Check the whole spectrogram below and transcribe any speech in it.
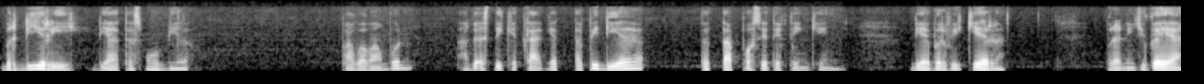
berdiri di atas mobil. Pak Bambang pun agak sedikit kaget, tapi dia tetap positif thinking. Dia berpikir, berani juga ya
